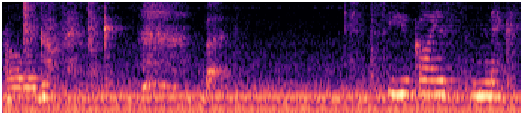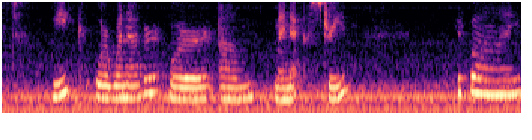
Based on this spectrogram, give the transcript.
probably go back. but see you guys next week or whenever or um, my next stream. Goodbye.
